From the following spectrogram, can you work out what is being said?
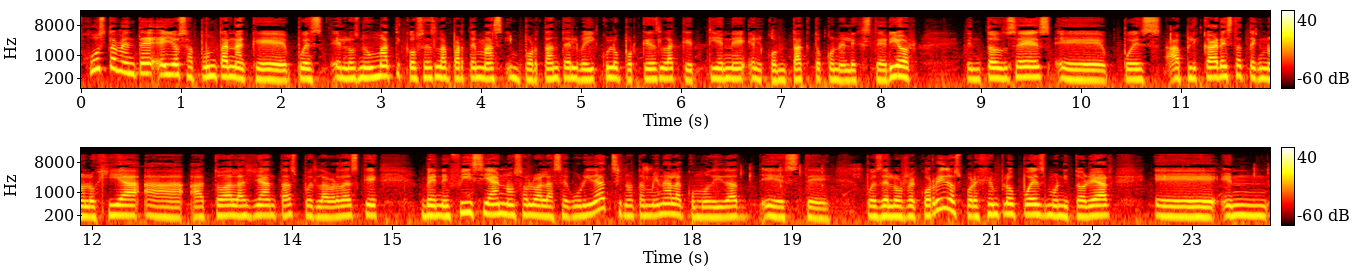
justamente ellos apuntan a que pues en los neumáticos es la parte más importante del vehículo porque es la que tiene el contacto con el exterior. Entonces, eh, pues aplicar esta tecnología a, a todas las llantas, pues la verdad es que beneficia no solo a la seguridad, sino también a la comodidad, este, pues de los recorridos. Por ejemplo, puedes monitorear eh, en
